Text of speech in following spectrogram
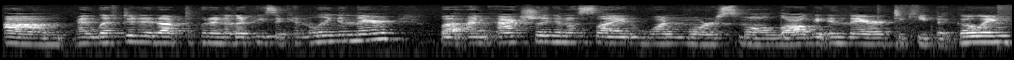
Um, I lifted it up to put another piece of kindling in there, but I'm actually gonna slide one more small log in there to keep it going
